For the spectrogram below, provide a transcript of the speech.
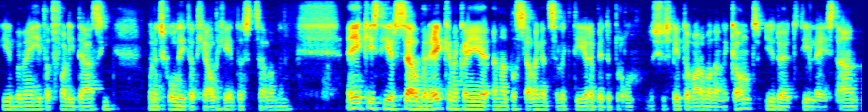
Hier bij mij heet dat validatie, maar in school heet dat geldigheid, dat is hetzelfde. En je kiest hier celbereik en dan kan je een aantal cellen gaan selecteren bij de bron. Dus je sleept dat maar wat aan de kant, je duidt die lijst aan.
